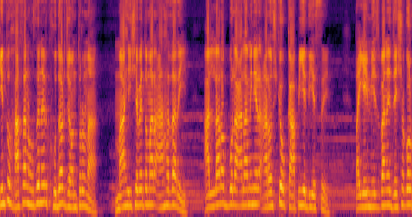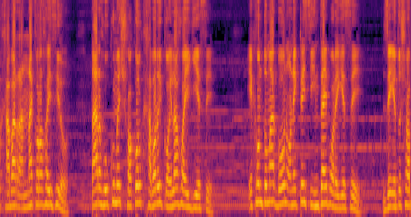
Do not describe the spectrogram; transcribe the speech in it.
কিন্তু হাসান হোসেনের ক্ষুধার যন্ত্রণা, মা হিসেবে তোমার আহাজারি আল্লাহ রব্বুল আলমিনের আরসকেও কাঁপিয়ে দিয়েছে। তাই এই মেজবানে যে সকল খাবার রান্না করা হয়েছিল, তার হুকুমে সকল খাবারই কয়লা হয়ে গিয়েছে। এখন তোমার বোন অনেকটাই চিন্তায় পড়ে গেছে যে এত সব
